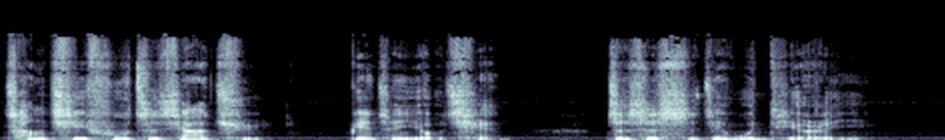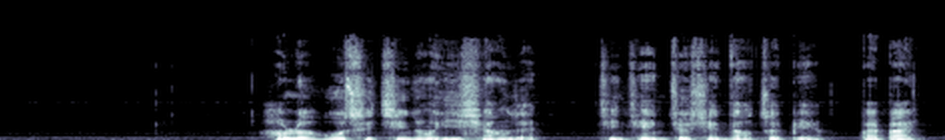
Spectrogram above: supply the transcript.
长期复制下去，变成有钱，只是时间问题而已。好了，我是金融异乡人。今天就先到这边，拜拜。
